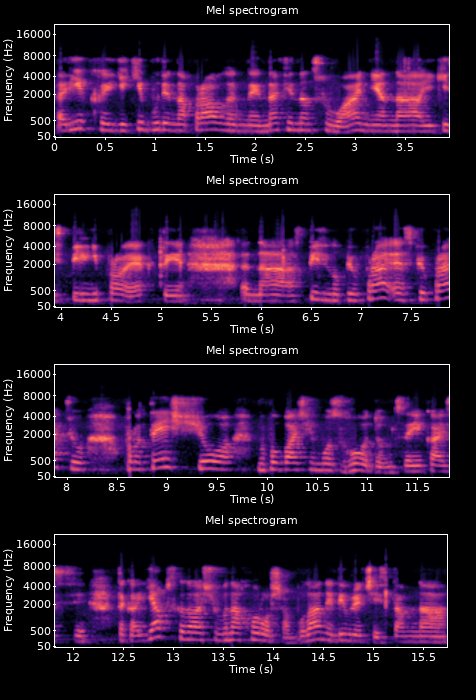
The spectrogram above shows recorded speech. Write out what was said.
рік, який буде направлений на фінансування, на якісь спільні проекти, на спільну співпрацю. Про те, що ми побачимо згодом. Це якась така, я б сказала, що вона хороша була, не дивлячись там на,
